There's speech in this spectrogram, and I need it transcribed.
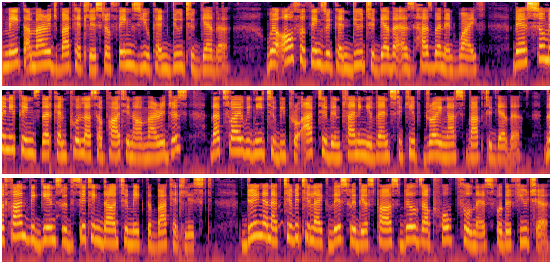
make a marriage bucket list of things you can do together. We're all for things we can do together as husband and wife. There are so many things that can pull us apart in our marriages. That's why we need to be proactive in planning events to keep drawing us back together. The fun begins with sitting down to make the bucket list. Doing an activity like this with your spouse builds up hopefulness for the future,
